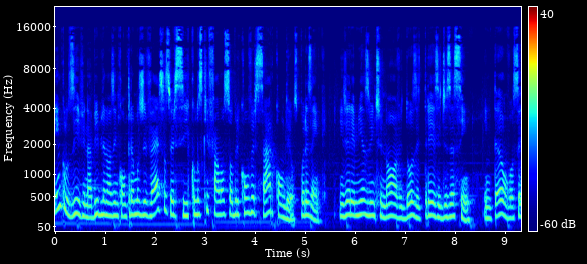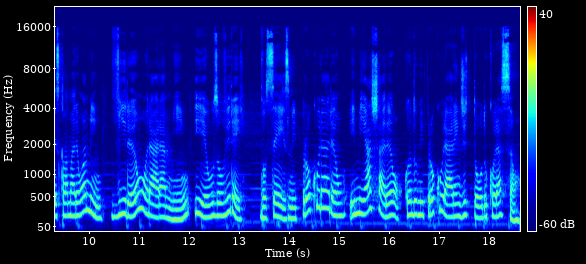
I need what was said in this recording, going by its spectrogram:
Inclusive, na Bíblia nós encontramos diversos versículos que falam sobre conversar com Deus. Por exemplo, em Jeremias 29, 12 e 13 diz assim: Então vocês clamarão a mim, virão orar a mim e eu os ouvirei. Vocês me procurarão e me acharão quando me procurarem de todo o coração.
